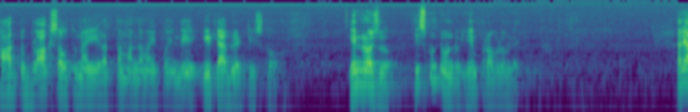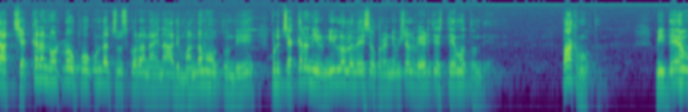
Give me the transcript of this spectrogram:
హార్ట్ బ్లాక్స్ అవుతున్నాయి రక్తం మందం అయిపోయింది ఈ ట్యాబ్లెట్ తీసుకో. ఎన్ని రోజులు? తీసుకుంటూ ఉండు ఏం ప్రాబ్లం లేదు. అరే ఆ చక్కెర నోట్లో పోకుండా చూసుకోరా నాయన అది మందం అవుతుంది. ఇప్పుడు చక్కెర నీరు నీళ్ళలో వేసి ఒక రెండు నిమిషాలు వేడి చేస్తే ఏమవుతుంది? పాకం అవుతుంది. మీ దేహం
